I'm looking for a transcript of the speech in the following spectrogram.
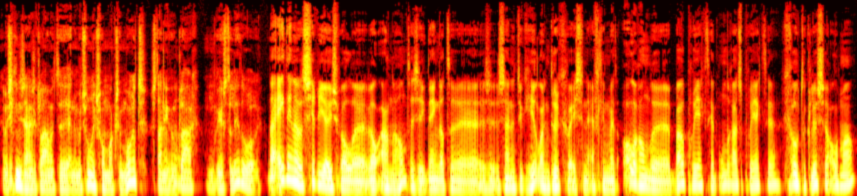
En misschien zijn ze klaar met de animatronics van Max en Moritz. Staan gewoon Ja. klaar om geïnstalleerd te worden. Nou, ik denk dat het serieus wel, eh, wel aan de hand is. Ik denk dat er, eh, ze zijn natuurlijk heel lang druk geweest in de Efteling met allerhande bouwprojecten en onderhoudsprojecten. Grote klussen allemaal.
